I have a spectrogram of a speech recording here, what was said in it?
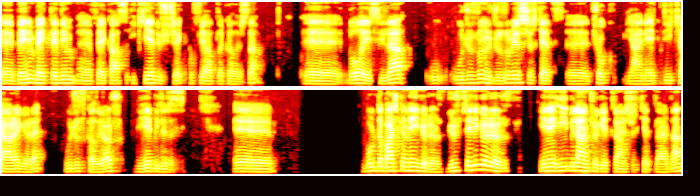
E, benim beklediğim e, FK'sı 2'ye düşecek bu fiyatla kalırsa. E, dolayısıyla ucuzun ucuzu bir şirket. E, çok yani ettiği kâra göre ucuz kalıyor diyebiliriz. E, burada başka neyi görüyoruz? Gürsel'i görüyoruz. Yine iyi bilanço getiren şirketlerden.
